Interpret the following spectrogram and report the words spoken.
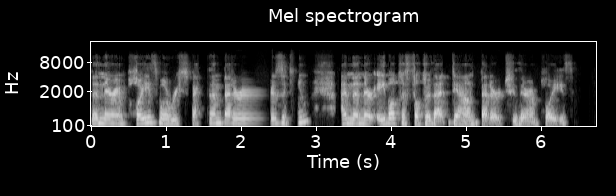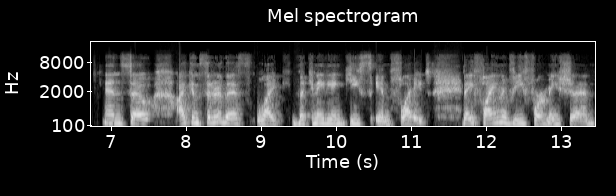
then their employees will respect them better as a team, and then they're able to filter that down better to their employees. And so I consider this like the Canadian geese in flight. They fly in a V formation,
